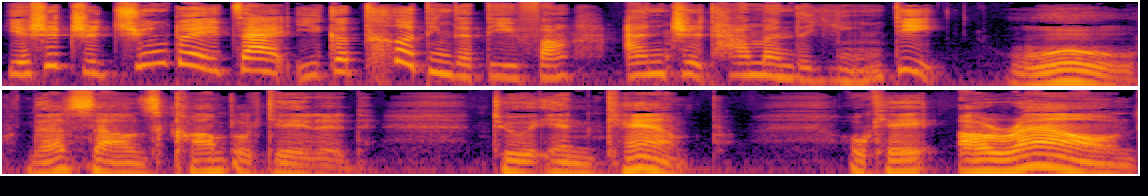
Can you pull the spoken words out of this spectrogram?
也是指军队在一个特定的地方安置他们的营地。 Whoa, that sounds complicated. To encamp. Okay, around.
